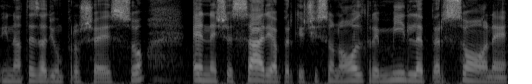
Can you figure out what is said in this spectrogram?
in attesa di un processo, è necessaria perché ci sono oltre 1.000 persone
